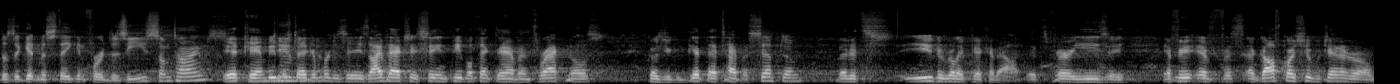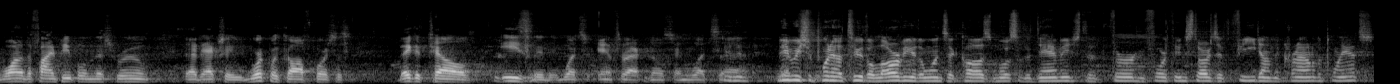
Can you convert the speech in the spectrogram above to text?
Does it get mistaken for a disease sometimes? It can be Can be, mistaken yeah. for disease. I've actually seen people think they have anthracnose because you can get that type of symptom, but it's you can really pick it out. It's very easy. If you, if it's a golf course superintendent or one of the fine people in this room that actually work with golf courses, they could tell easily what's anthracnose and what's. Uh, Maybe we should point out too, the larvae are the ones that cause most of the damage. The third and fourth instars that feed on the crown of the plants,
